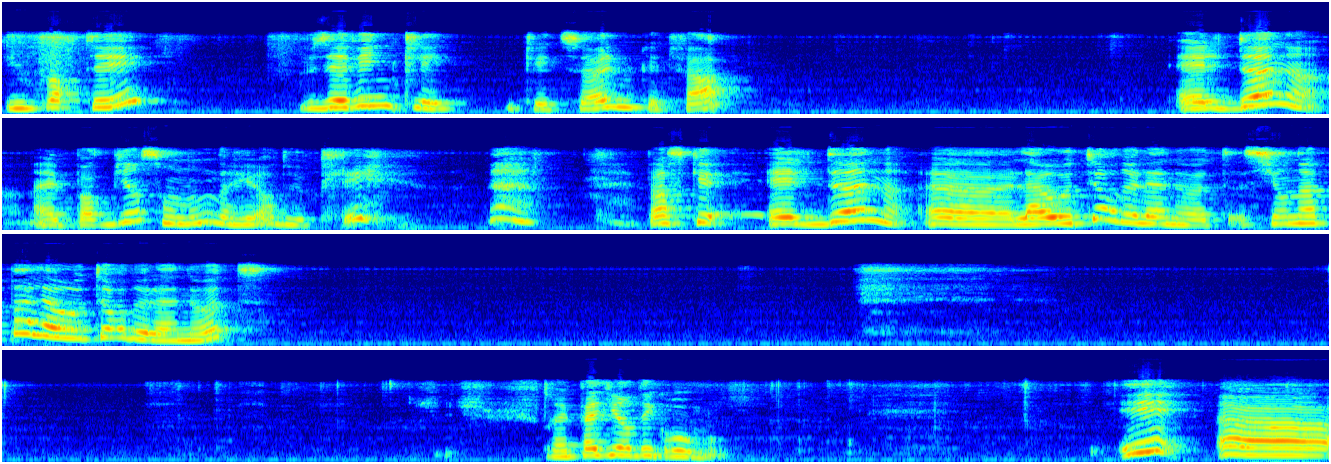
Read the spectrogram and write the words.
une portée. Vous avez une clé, une clé de sol, une clé de fa. Elle donne, elle porte bien son nom d'ailleurs de clé, parce qu'elle donne euh, la hauteur de la note. Si on n'a pas la hauteur de la note, je voudrais pas dire des gros mots. Et euh,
